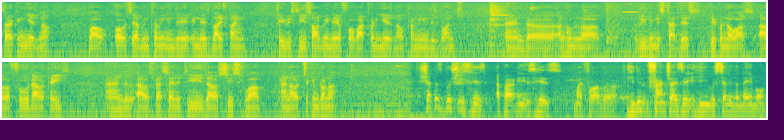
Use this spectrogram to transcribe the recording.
13 years now. But obviously I've been coming in, the, in his lifetime previously, so I've been here for about 20 years now coming in this bunch and uh, Alhamdulillah we've been established. People know us, our food, our taste and our specialties, our shish kebab and our chicken doner. Shepherd's Bush is his, apparently is his, my father. He didn't franchise it, he was selling the name on.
